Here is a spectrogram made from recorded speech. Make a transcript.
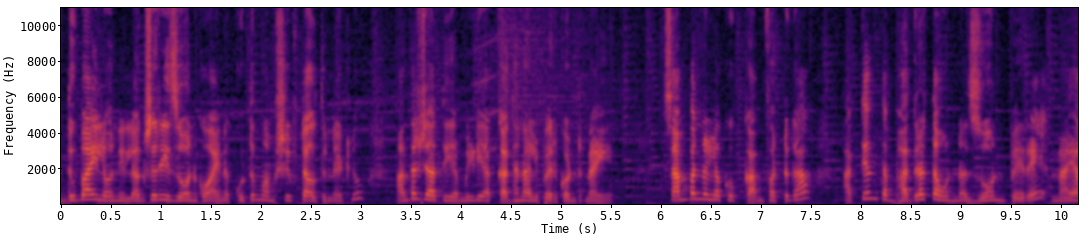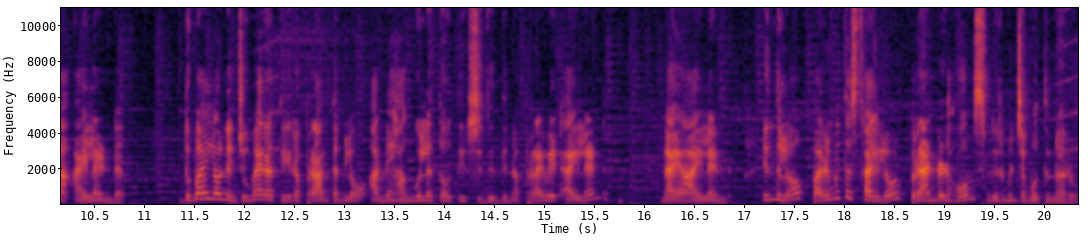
దుబాయ్లోని లగ్జరీ జోన్కు ఆయన కుటుంబం షిఫ్ట్ అవుతున్నట్లు అంతర్జాతీయ మీడియా కథనాలు పేర్కొంటున్నాయి. సంపన్నులకు కంఫర్ట్గా అత్యంత భద్రత ఉన్న జోన్ పేరే నయా ఐలాండ్. దుబాయ్లోని జుమైరా తీర ప్రాంతంలో అన్ని హంగులతో తీర్చిదిద్దిన ప్రైవేట్ ఐలాండ్ నయా ఐలాండ్. ఇందులో పరిమిత స్థాయిలో బ్రాండెడ్ హోమ్స్ నిర్మించబోతున్నారు.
